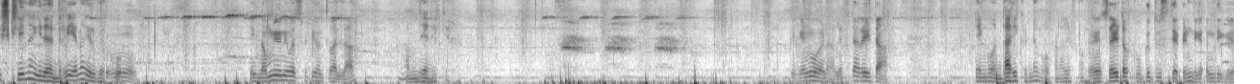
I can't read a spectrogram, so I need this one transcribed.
ಇಷ್ಟು ಕ್ಲೀನಾಗಿದೆ ಅಂದರೆ ಏನೋ ಇರಬೇಕು. ಈಗ ನಮ್ಮ ಯೂನಿವರ್ಸಿಟಿ ಅಂತೂ ಅಲ್ಲ. ನಮ್ದೇನಕ್ಕೆ? ಈಗ ಹೆಂಗೆ ಹೋಗೋಣ? ಲೆಫ್ಟಾ ರೈಟಾ ಹೆಂಗೋ ಒಂದು ದಾರಿ ಕಂಡಾಗ ಹೋಗೋಣ ಲೆಫ್ಟ್ ಸ್ಟ್ರೈಟ್ ಹೋಗಿ ಕುಗ್ಗಿಸ್ತೀಯ ಕಂಡಿಗೆ ಅಂಗಡಿಗೆ?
